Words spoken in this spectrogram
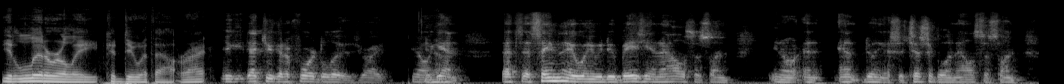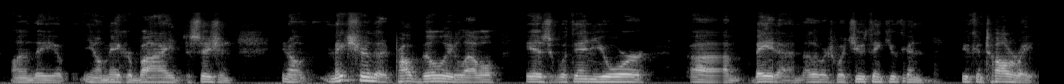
you literally could do without, right? You, that you can afford to lose, right? You know, yeah. again, that's the same thing when we do Bayesian analysis on, you know, and and doing a statistical analysis on on the you know make or buy decision. You know, make sure that probability level is within your um, beta. In other words, what you think you can you can tolerate.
